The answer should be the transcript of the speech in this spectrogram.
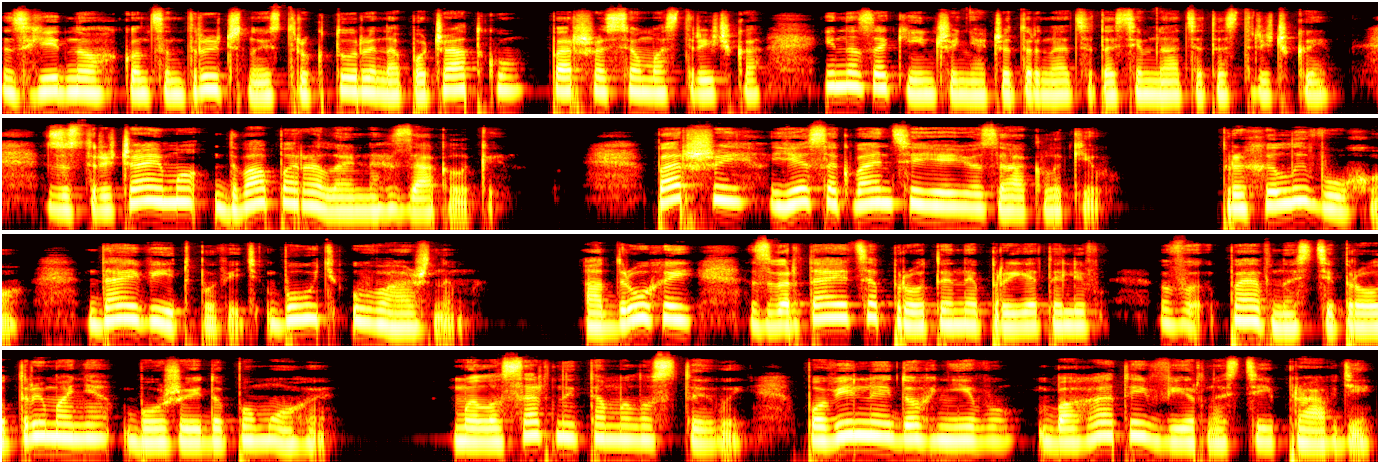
Згідно концентричної структури на початку, перша сьома стрічка, і на закінчення 14-17 стрічки, зустрічаємо два паралельних заклики. Перший є секвенцією закликів Прихили вухо, дай відповідь, будь уважним. А другий звертається проти неприятелів в певності про отримання Божої допомоги. Милосердний та милостивий, повільний до гніву, багатий в вірності й правді.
